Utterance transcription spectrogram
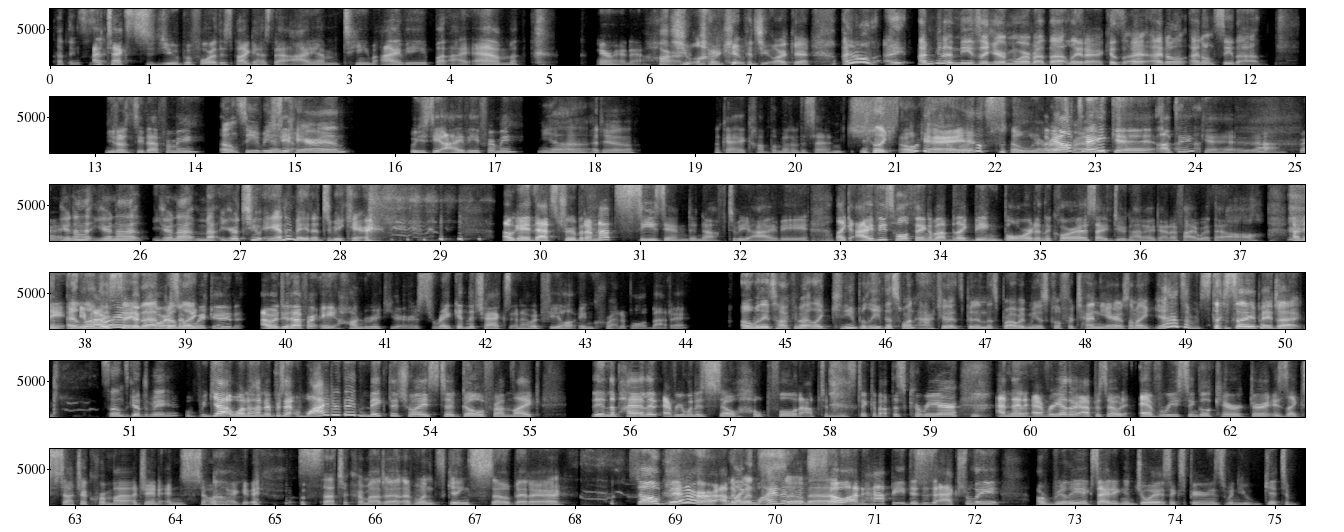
have things to I texted you before this podcast that I am Team Ivy, but I am Aaron at heart. you are good, but you are Karen. I don't. I I'm gonna need to hear more about that later because I I don't I don't see that. You don't see that for me? I don't see you being see- a Karen. Will you see Ivy for me? Yeah, I do. Okay, compliment of the century. You're like okay, so we're Okay, I'll best take it. I'll take it. Yeah, great. You're not. You're not. You're not. You're too animated to be Karen. Okay, that's true, but I'm not seasoned enough to be Ivy. Like Ivy's whole thing about like being bored in the chorus, I do not identify with at all. I mean, I love I in say that, but, like- Wicked, I would do Yeah. that for 800 years, rake in the checks, and I would feel incredible about it. Oh, when they talk about like, can you believe this one actor that's been in this Broadway musical for 10 years? I'm like, yeah, it's a, it's a steady paycheck. Sounds good to me. Yeah, 100%. Why do they make the choice to go from like in the pilot, everyone is so hopeful and optimistic about this career. And then every other episode, every single character is like such a curmudgeon and so Oh. negative. Such a curmudgeon. Everyone's getting so bitter. so bitter. I'm like, why is so everyone so unhappy? This is actually a really exciting and joyous experience when you get to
